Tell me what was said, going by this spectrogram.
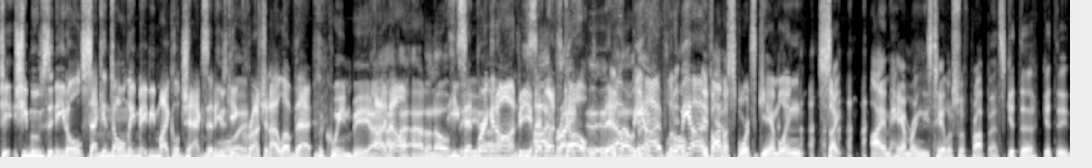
She she moves the needle second to only maybe Michael Jackson. He was getting Mm. Crushed, and I love that. The Queen Bee. I, I know. I, I don't know. He the, said, "Bring it uh, on." He said, "Let's right? go." I- isn't Yeah, beehive, little call- beehive. If I'm a sports gambling site, I am hammering these Taylor Swift prop bets. Get the get the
